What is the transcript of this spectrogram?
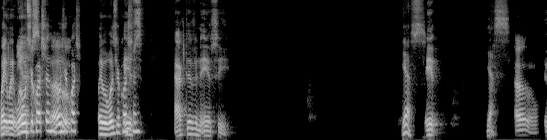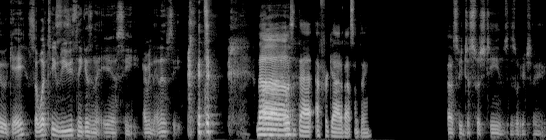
Wait, wait, what was your Yes. question? What was your Oh. question? Wait, what was your question? AFC active in AFC. Yes. A- Yes. Oh, okay, so what team do you think is in the AFC? I mean the NFC. No, no, Uh, it wasn't that. I forgot about something. oh, so you just switched teams, is what you're saying.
